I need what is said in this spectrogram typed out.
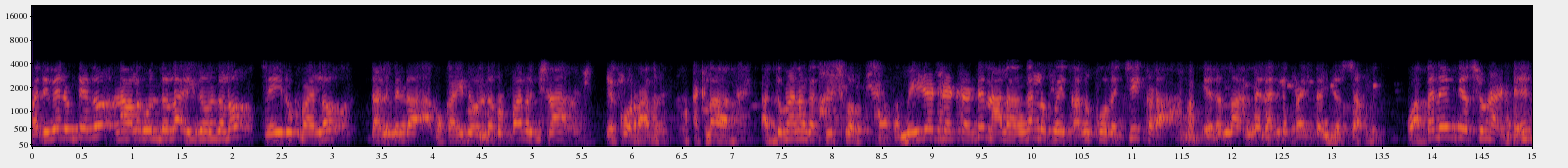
పదివేలు ఉంటేదో నాలుగు వందలు ఐదు వందలు వెయ్యి రూపాయలు దాని మీద ఒక ఐదు వందల రూపాయలు వచ్చినా ఎక్కువ రాదు. అట్లా అద్దుమానంగా తీసుకోరు. మీడియట్ ఎట్లంటే నాలుగు అంగళ్ళు పోయి కనుక్కొని వచ్చి ఇక్కడ ఏదన్నా అమ్మేదానికి ప్రయత్నం చేస్తాడు అతను ఏం చేస్తున్నాడంటే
